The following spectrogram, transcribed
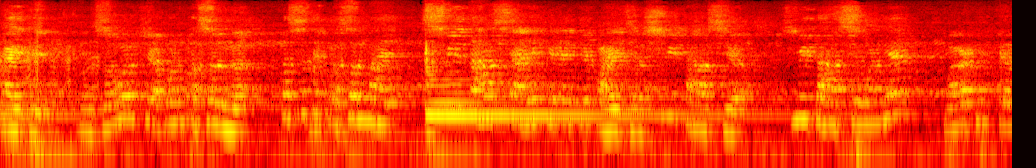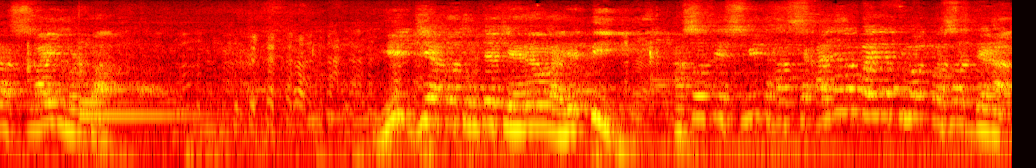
काय ते. पण समोरचे आपण प्रसन्न. तसं ते प्रसन्न आहे स्मित हास्य आहे की नाही ते पाहायचं. स्मित हास्य. स्मित हास्य म्हणजे मराठीत त्याला स्माईल म्हणतात. ही जी आता तुमच्या चेहऱ्यावर आहे ती. असं ते स्मित हास्य आलेलं पाहिजे की मग प्रसाद देणार.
